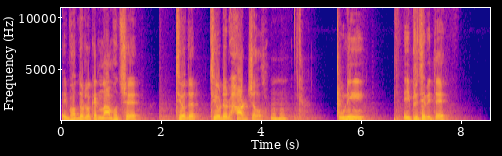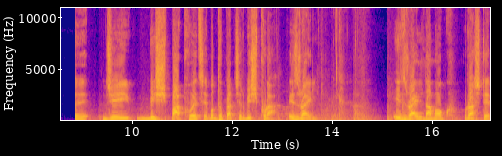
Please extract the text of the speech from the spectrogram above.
এই ভদ্রলোকের নাম হচ্ছে থিওডর থিওডর হার্টজেল উনি এই পৃথিবীতে এ, যেই বিষ হয়েছে মধ্যপ্রাচ্যের বিস্ফোরা ইসরায়েল ইসরায়েল নামক রাষ্ট্রের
